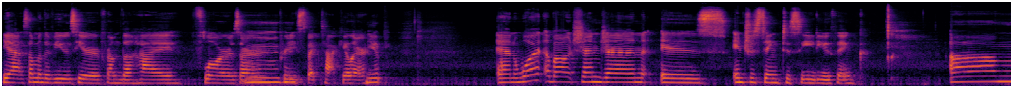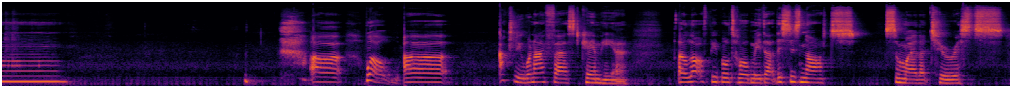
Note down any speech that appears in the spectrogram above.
yeah, some of the views here from the high floors are pretty spectacular. Yep. And what about Shenzhen is interesting to see, do you think? Um. uh, well, uh, actually, when I first came here, a lot of people told me that this is not somewhere that tourists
